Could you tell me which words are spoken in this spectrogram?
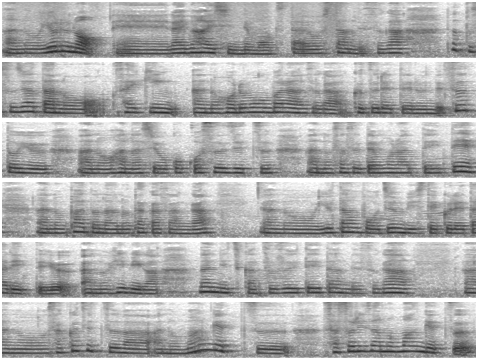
あの夜の、えーライブ配信でもお伝えをしたんですがょっとスジャータの最近あのホルモンバランスが崩れてるんですというあのお話をここ数日あのさせてもらっていてあのパートナーのタカさんがあの湯たんぽを準備してくれたりっていうあの日々が何日か続いていたんですがあの昨日はあの満月さそり座の満月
